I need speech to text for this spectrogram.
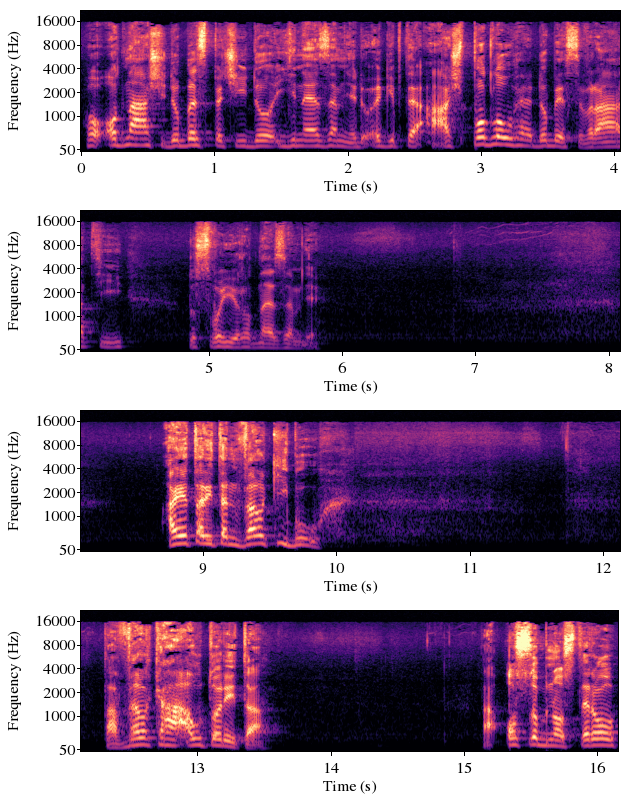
ho odnáší do bezpečí do jiné země, do Egypta a až po dlouhé době se vrátí do svojí rodné země. A je tady ten velký Bůh, ta velká autorita, ta osobnost, kterou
